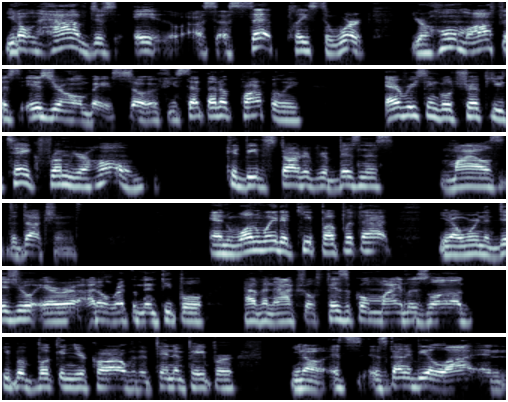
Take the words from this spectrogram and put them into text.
you don't have just a, a, set place to work. Your home office is your home base. So if you set that up properly, every single trip you take from your home could be the start of your business miles deductions. And one way to keep up with that, you know, we're in a digital era. I don't recommend people have an actual physical mileage log. Keep a book in your car with a pen and paper. You know, it's it's going to be a lot, and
